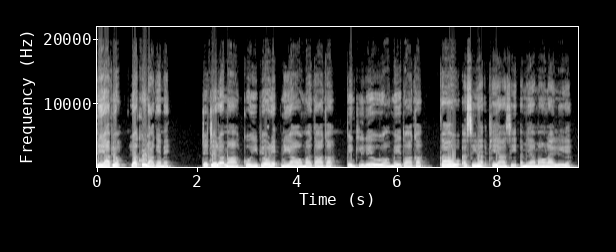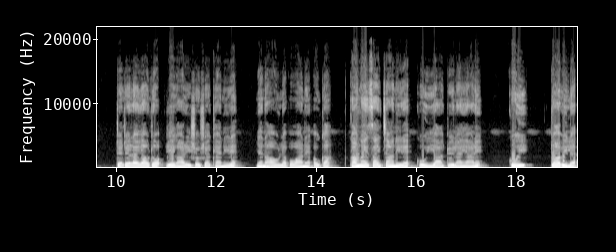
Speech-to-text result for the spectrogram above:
နေရပြောလက်ခုလာခဲ့မယ်တင်တင်လက်မှာကိုကြီးပြောတဲ့နေရာအောင်မှသားက ပင်ကီလေးကိုရောမေ့သွားကကားကိုအစီးနဲ့ဖြစ်ရစီအမြန်မောင်းလိုက်လေတယ်တင်တင်လက်ရောက်တော့ရဲကားတွေရှုပ်ရှက်ခံနေတယ်။မျက်နှာကိုလက်ပွားနဲ့အုပ်ကခေါင်းငိုက်ဆိုင်ကျနေတဲ့ကိုကြီးအားတွေးလိုက်ရတယ်။ကိုကြီးတွားပြီလက်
